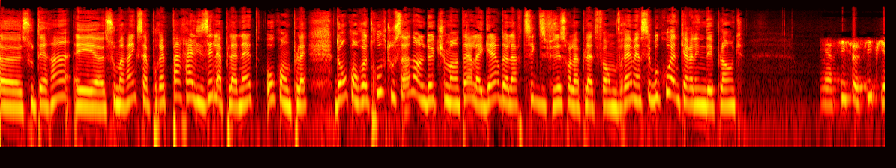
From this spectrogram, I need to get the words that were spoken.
euh, souterrains et euh, sous-marins, que ça pourrait paralyser la planète au complet. Donc, on retrouve tout ça dans le documentaire La guerre de l'Arctique diffusé sur la plateforme Vrai. Merci beaucoup, Anne-Caroline Desplanques. Merci, Sophie. Puis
